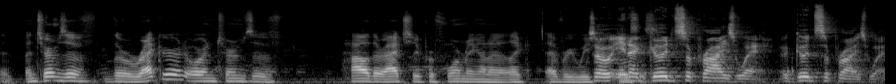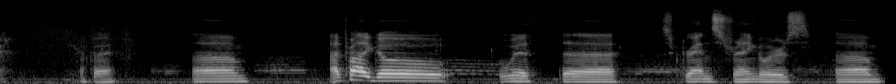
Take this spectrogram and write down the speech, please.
In- in terms of the record or in terms of how they're actually performing on a like every week So in a good surprise way, a good surprise way. Okay. Um, I'd probably go with the Scranton Stranglers. Um,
